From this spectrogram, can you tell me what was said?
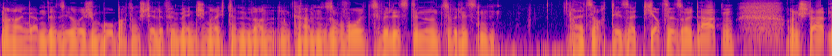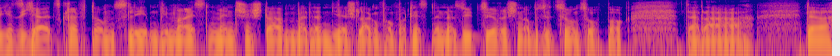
Nach Angaben der syrischen Beobachtungsstelle für Menschenrechte in London kamen sowohl Zivilistinnen und Zivilisten als auch desertierte Soldaten und staatliche Sicherheitskräfte ums Leben. Die meisten Menschen starben bei der Niederschlagung von Protesten in der südsyrischen Oppositionshochburg Daraa. Der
